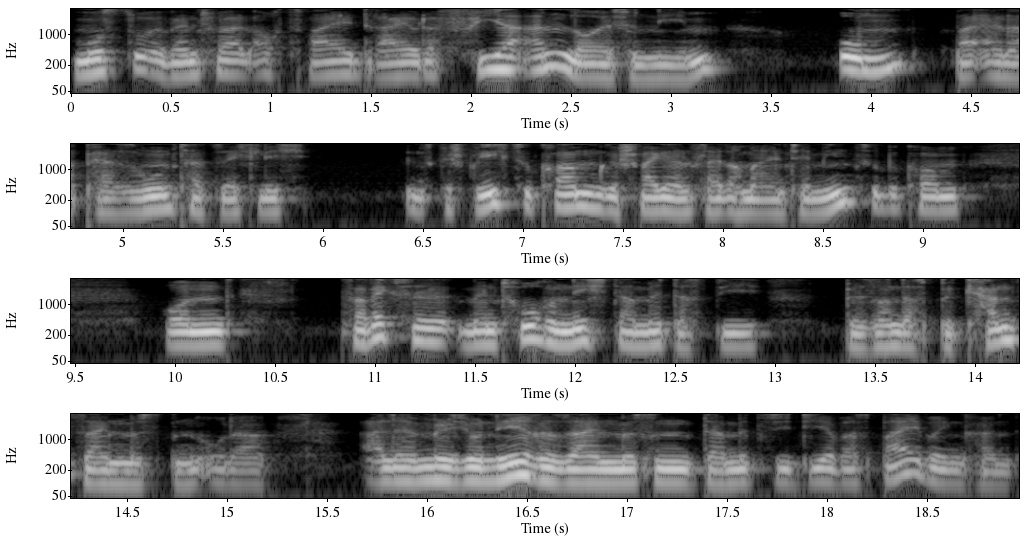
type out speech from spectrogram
musst du eventuell auch zwei, drei oder vier Anläufe nehmen, um bei einer Person tatsächlich ins Gespräch zu kommen, geschweige denn vielleicht auch mal einen Termin zu bekommen. Und verwechsel Mentoren nicht damit, dass die besonders bekannt sein müssten oder alle Millionäre sein müssen, damit sie dir was beibringen können.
